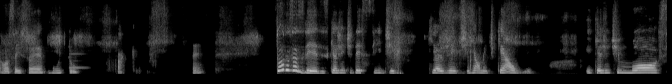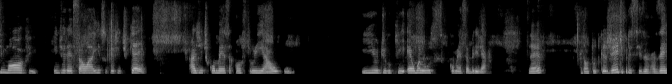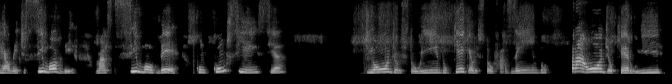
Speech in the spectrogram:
Nossa, isso é muito bacana. Né? Todas as vezes que a gente decide que a gente realmente quer algo e que a gente move, se move em direção a isso que a gente quer, a gente começa a construir algo. E eu digo que é uma luz que começa a brilhar, né? Então, tudo que a gente precisa fazer é realmente se mover, mas se mover com consciência de onde eu estou indo, o que, que eu estou fazendo, para onde eu quero ir.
